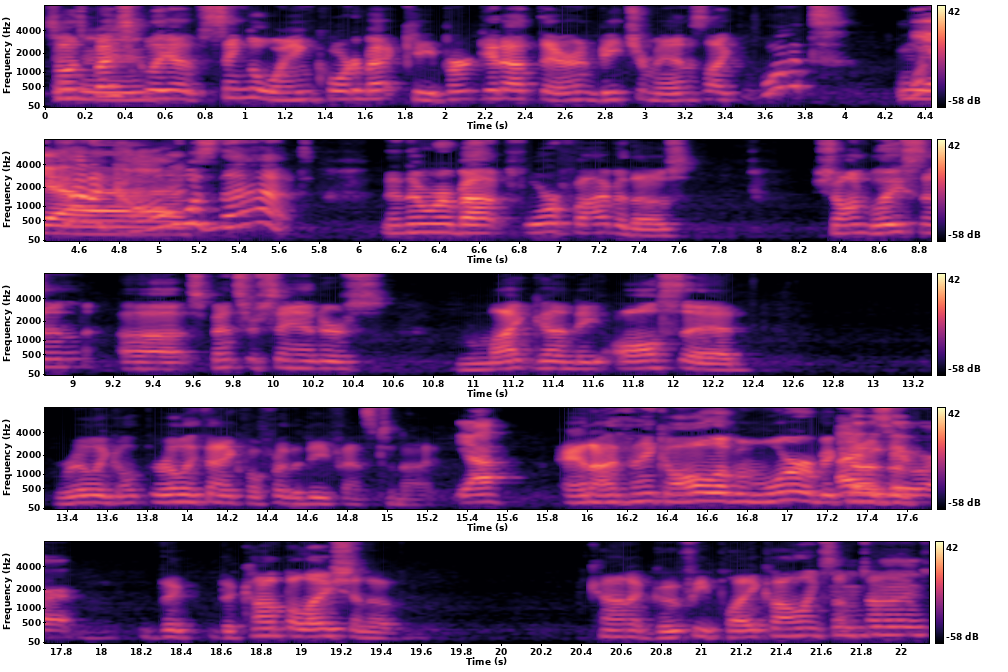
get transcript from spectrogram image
So Mhm. it's basically a single wing quarterback keeper. Get out there and beat your man. It's like, what? What yeah. kind of call was that? Then there were about four or five of those. Sean Gleeson, uh, Spencer Sanders, Mike Gundy all said, really, really thankful for the defense tonight. Yeah. And I think all of them were because of were. the, the compilation of kind of goofy play calling Mm-hmm. sometimes.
